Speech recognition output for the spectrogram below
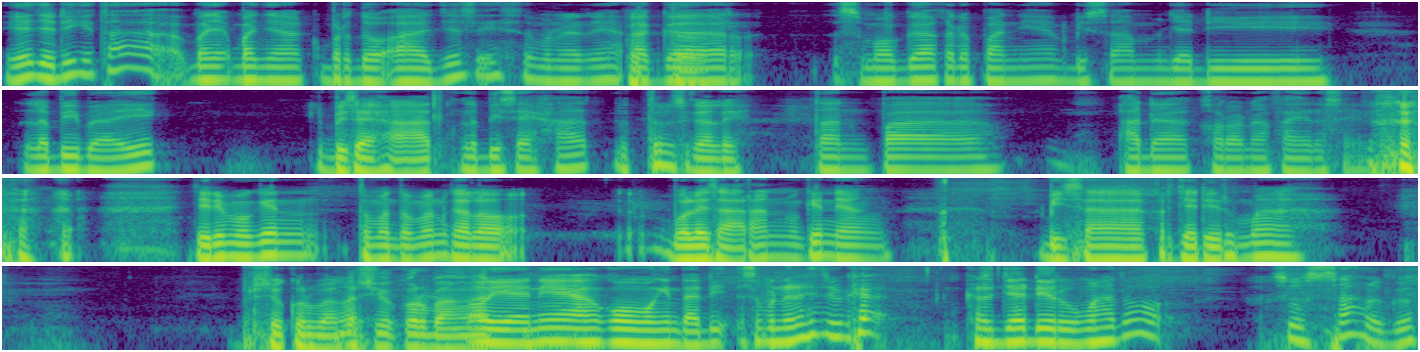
Ya jadi kita banyak-banyak berdoa aja sih sebenarnya agar semoga ke depannya bisa menjadi lebih baik, lebih sehat lebih sehat betul sekali tanpa ada coronavirus ini. jadi mungkin teman-teman kalau boleh saran mungkin yang bisa kerja di rumah bersyukur banget Bersyukur banget. Oh iya ini yang aku ngomongin tadi. Sebenarnya juga kerja di rumah tuh susah loh gue.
